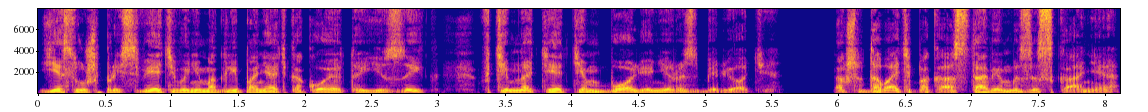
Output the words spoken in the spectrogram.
Если уж при свете вы не могли понять, какой это язык, в темноте тем более не разберете. Так что давайте пока оставим изыскание».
